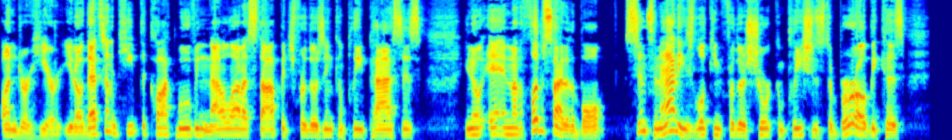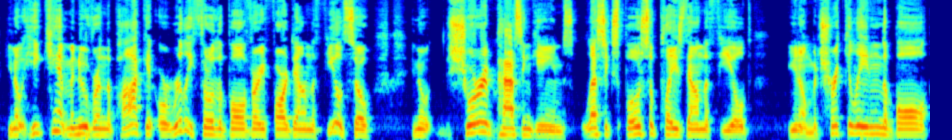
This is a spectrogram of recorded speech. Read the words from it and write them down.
under here. You know, that's going to keep the clock moving, not a lot of stoppage for those incomplete passes. You know, and on the flip side of the ball, Cincinnati's looking for those short completions to Burrow because, you know, he can't maneuver in the pocket or really throw the ball very far down the field. So, you know, shorter passing games, less explosive plays down the field, you know, matriculating the ball,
